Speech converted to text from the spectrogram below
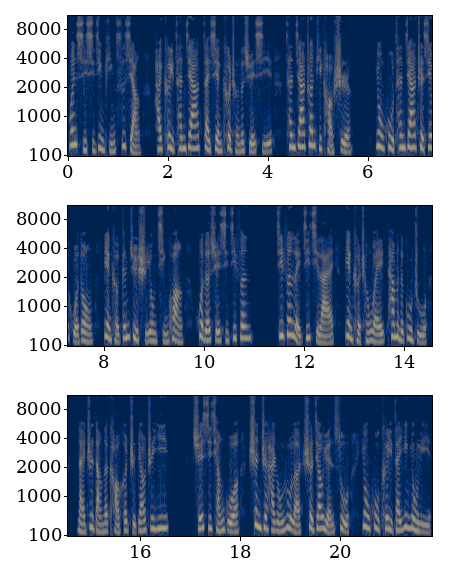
温习习近平思想。还可以参加在线课程的学习，参加专题考试。用户参加这些活动，便可根据使用情况获得学习积分，积分累积起来便可成为他们的雇主，乃至党的考核指标之一。学习强国甚至还融入了社交元素，用户可以在应用里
